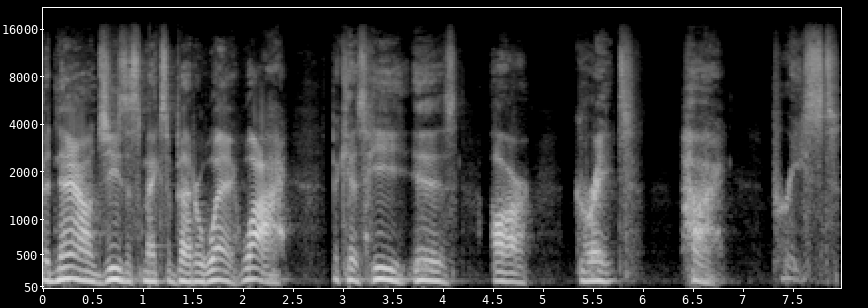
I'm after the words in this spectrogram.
But now Jesus makes a better way. Why? Because he is our great high priest.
